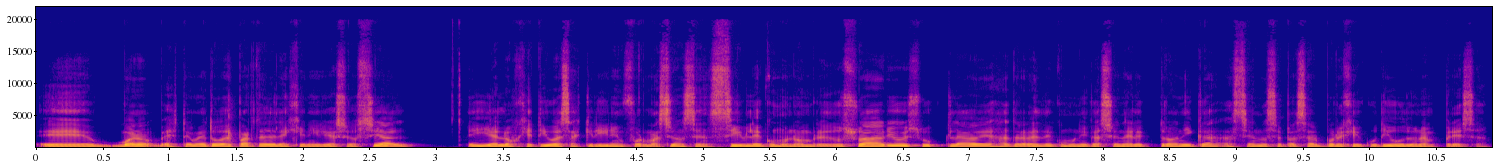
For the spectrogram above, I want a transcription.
Eh, bueno, este método es parte de la ingeniería social y el objetivo es adquirir información sensible como nombre de usuario y sus claves a través de comunicación electrónica, haciéndose pasar por ejecutivo de una empresa.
